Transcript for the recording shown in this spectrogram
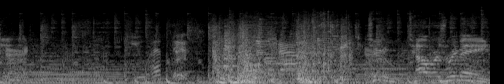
You have this. Two towers remain.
